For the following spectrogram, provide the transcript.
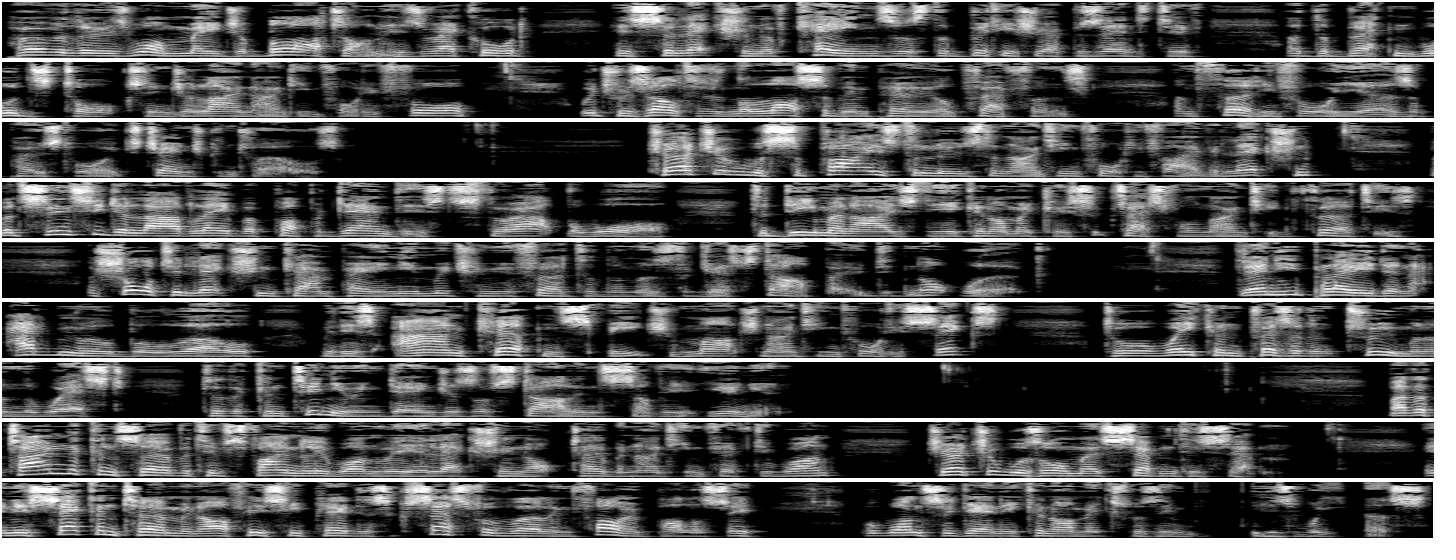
However, there is one major blot on his record, his selection of Keynes as the British representative at the Bretton Woods talks in July 1944, which resulted in the loss of imperial preference and 34 years of post-war exchange controls. Churchill was surprised to lose the 1945 election, but since he'd allowed Labour propagandists throughout the war to demonize the economically successful 1930s, a short election campaign in which he referred to them as the Gestapo did not work. Then he played an admirable role with his Iron Curtain speech of March 1946 to awaken President Truman and the West to the continuing dangers of Stalin's Soviet Union. By the time the Conservatives finally won re-election in October 1951, Churchill was almost 77. In his second term in office, he played a successful role in foreign policy, but once again economics was his weakness.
